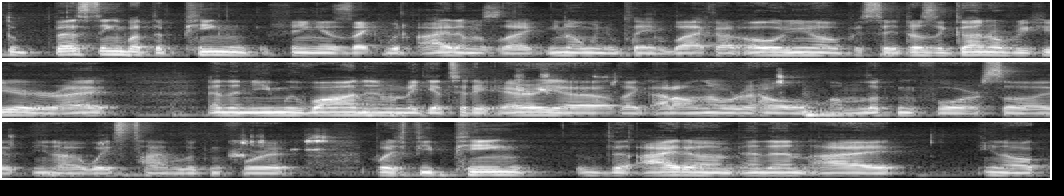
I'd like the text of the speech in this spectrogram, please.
the best thing about the ping thing is like with items, like you know when you're playing blackout, oh you know say there's a gun over here, right? And then you move on, and when they get to the area, like I don't know where the hell I'm looking for, so I you know I waste time looking for it. But if you ping the item and then I, you know,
